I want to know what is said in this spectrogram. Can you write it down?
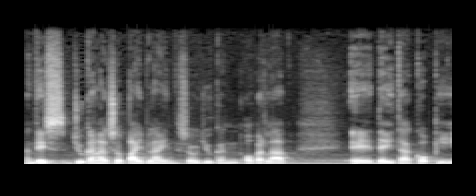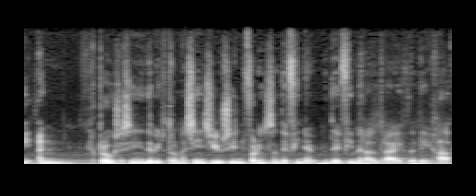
And this you can also pipeline, so you can overlap uh, data copy and processing in the virtual machines using, for instance, the, the ephemeral drive that they have.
